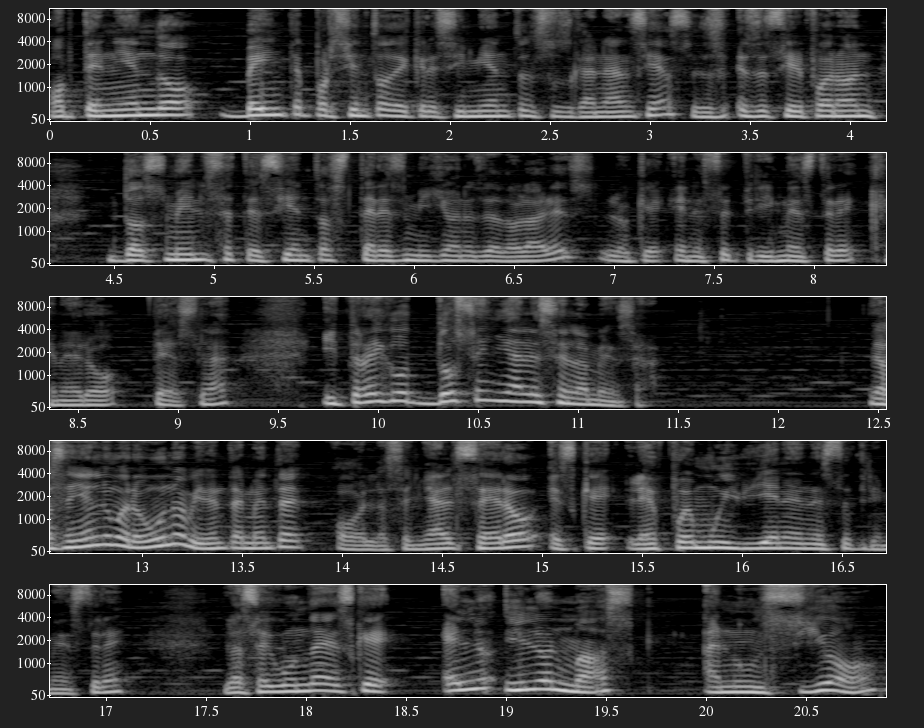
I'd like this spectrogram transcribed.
obteniendo 20% de crecimiento en sus ganancias, es, es decir, fueron 2.703 millones de dólares, lo que en este trimestre generó Tesla. Y traigo dos señales en la mesa. La señal número uno, evidentemente, o la señal cero, es que le fue muy bien en este trimestre. La segunda es que Elon Musk anunció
